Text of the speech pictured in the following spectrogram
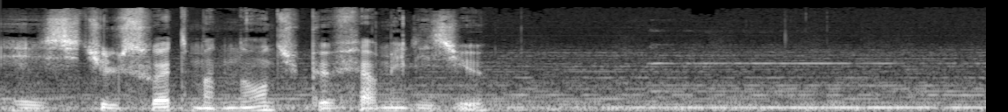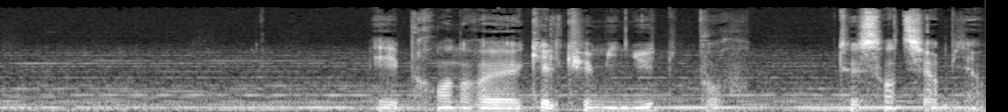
Et si tu le souhaites maintenant, tu peux fermer les yeux. Et prendre quelques minutes pour te sentir bien.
